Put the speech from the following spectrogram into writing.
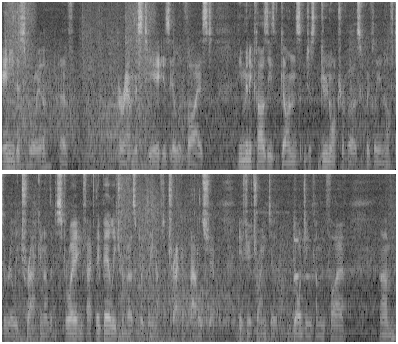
any destroyer of around this tier is ill-advised. The Minekaze's guns just do not traverse quickly enough to really track another destroyer. In fact, they barely traverse quickly enough to track a battleship if you're trying to dodge incoming fire. Um,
